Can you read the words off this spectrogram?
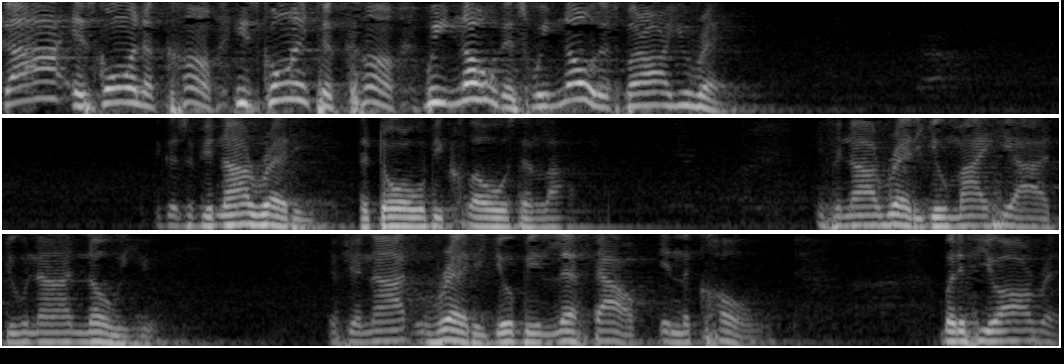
God is going to come. He's going to come. We know this. We know this, but are you ready? Because if you're not ready, the door will be closed and locked. If you're not ready, you might hear, I do not know you. If you're not ready, you'll be left out in the cold. But if you are ready,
